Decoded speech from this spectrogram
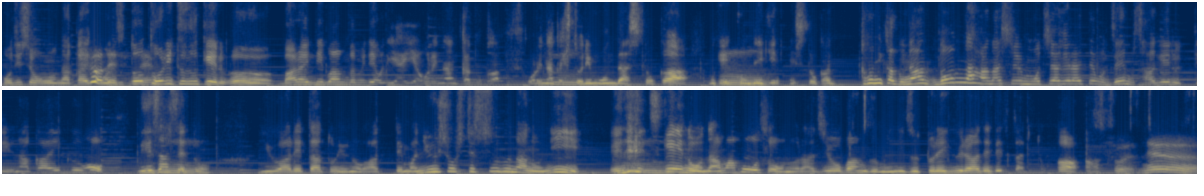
ポジションを中居君はずっと取り続ける、ね、うん、バラエティ番組でも、いやいや俺なんかとか俺なんか一人もんだしとか、もう結婚できないしとか、とにかくなんどんな話を持ち上げられても全部下げるっていう中居君を目指せと。言われたというのがあって、まあ、入所してすぐなのに NHK の生放送のラジオ番組にずっとレギュラーで出てたりとか。あそうやね。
